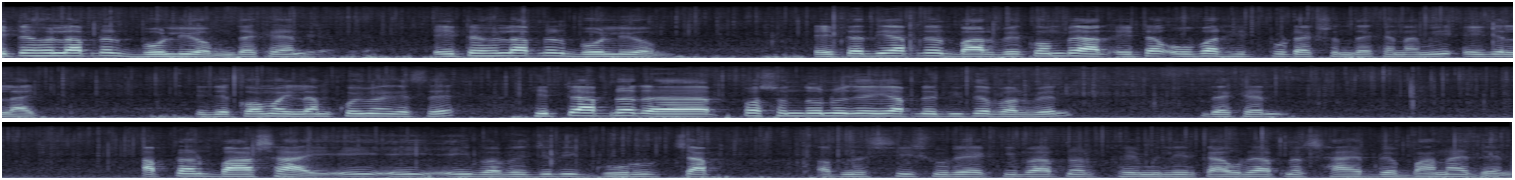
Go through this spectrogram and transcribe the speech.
এটা হলো আপনার ভলিউম দেখেন। এটা হলো আপনার ভলিউম এটা দিয়ে আপনার বাড়বে, কমবে, আর এটা ওভার হিট প্রোটেকশন দেখেন আমি এই যে লাইট এই যে কমাইলাম, কমে গেছে। হিটটা আপনার পছন্দ অনুযায়ী আপনি দিতে পারবেন। দেখেন। আপনার বাসায় এই এই, এইভাবে যদি গরুর চাপ আপনার শিশুরে কিংবা আপনার ফ্যামিলির কাউরে আপনার সাহেবরে বানায় দেন,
